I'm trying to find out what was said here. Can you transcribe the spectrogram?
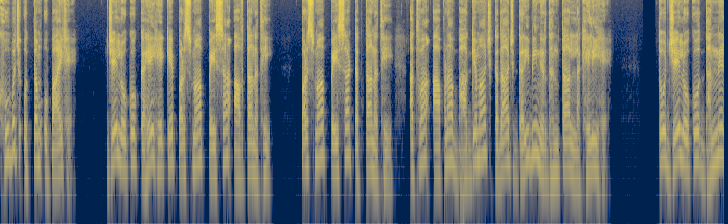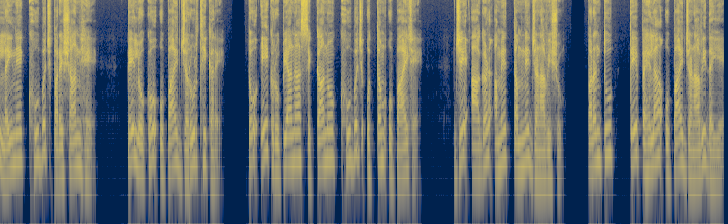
ખૂબ જ ઉત્તમ ઉપાય છે જે લોકો કહે છે કે પર્સમાં પૈસા આવતા નથી, પર્સમાં પૈસા ટકતા નથી અથવા આપણા ભાગ્યમાં જ કદાચ ગરીબી નિર્ધનતા લખેલી છે તો જે લોકો ધનને લઈને ખૂબ જ પરેશાન છે તે લોકો ઉપાય જરૂરથી કરે. તો એક રૂપિયાના સિક્કાનો ખૂબ જ ઉત્તમ ઉપાય છે, જે આગળ અમે તમને જણાવીશું. પરંતુ તે પહેલા ઉપાય જણાવી દઈએ.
